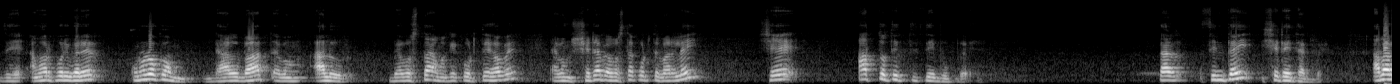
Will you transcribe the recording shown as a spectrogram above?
যে আমার পরিবারের কোনো রকম ডাল, ভাত এবং আলুর ব্যবস্থা আমাকে করতে হবে এবং সেটা ব্যবস্থা করতে পারলেই সে আত্মতৃপ্তিতে ভুগবে। তার চিন্তাই সেটাই থাকবে। আবার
